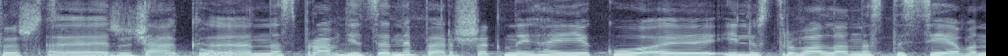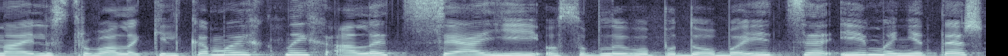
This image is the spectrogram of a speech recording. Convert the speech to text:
Теж це книжечка Так, тут. е, насправді це не перша книга, яку е, ілюструвала Анастасія. Вона ілюструвала кілька моїх книг, але ця їй особливо подобається. І мені теж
